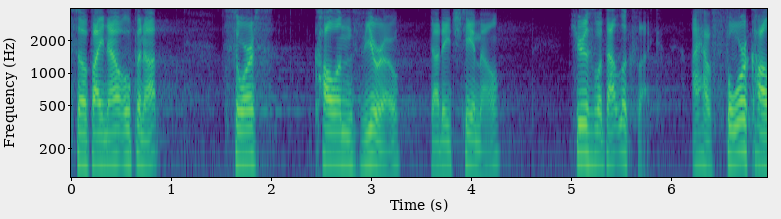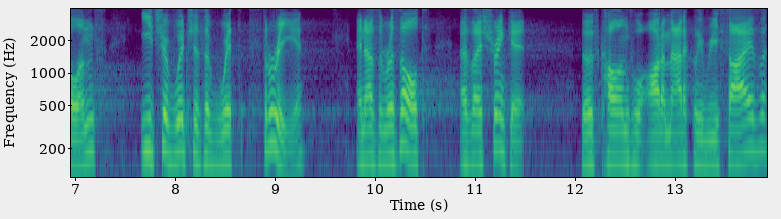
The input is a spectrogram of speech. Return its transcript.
So if I now open up source column 0.html, here's what that looks like. I have four columns, each of which is of width 3. And as a result, as I shrink it, those columns will automatically resize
